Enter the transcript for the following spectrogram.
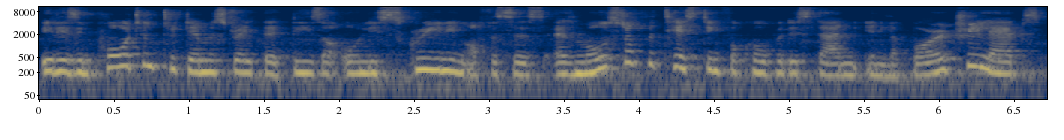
It is important to demonstrate that these are only screening officers as most of the testing for COVID is done in laboratory labs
